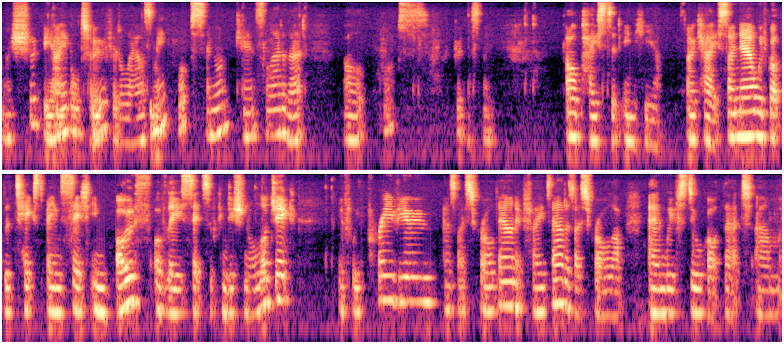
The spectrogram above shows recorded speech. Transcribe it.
I should be able to if it allows me. Whoops, hang on, cancel out of that. I'll, whoops, goodness me. I'll paste it in here. Okay, so now we've got the text being set in both of these sets of conditional logic. If we preview, as I scroll down, it fades out as I scroll up, and we've still got that um,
